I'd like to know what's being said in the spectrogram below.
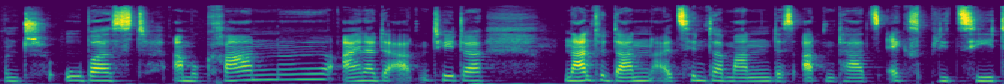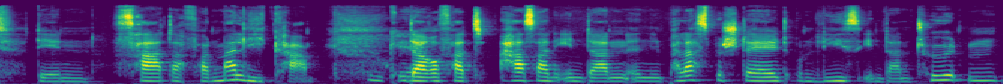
Und Oberst Amokrane, einer der Attentäter, nannte dann als Hintermann des Attentats explizit den Vater von Malika. Okay. darauf hat Hassan ihn dann in den Palast bestellt und ließ ihn dann töten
